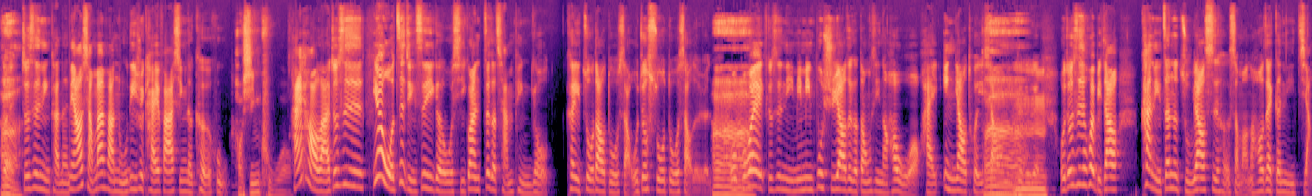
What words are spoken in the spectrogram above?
对，就是你可能你要想办法努力去开发新的客户，好辛苦哦。还好啦，就是因为我自己是一个我习惯这个产品有可以做到多少我就说多少的人，嗯我不会就是你明明不需要这个东西，然后我还硬要推销你，对不对，嗯，我就是会比较看你真的主要适合什么，然后再跟你讲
